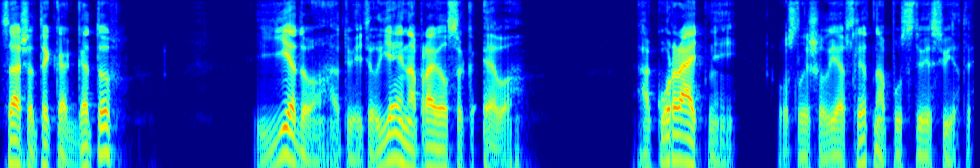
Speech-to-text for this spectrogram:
«Саша, ты как, готов?» «Еду», — ответил я и направился к Эво. «Аккуратней!» — услышал я вслед напутствие Светы.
